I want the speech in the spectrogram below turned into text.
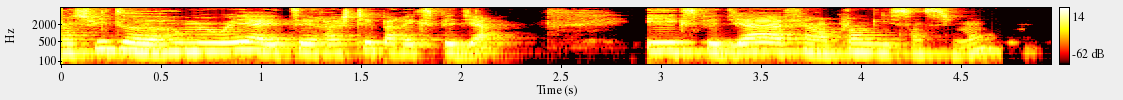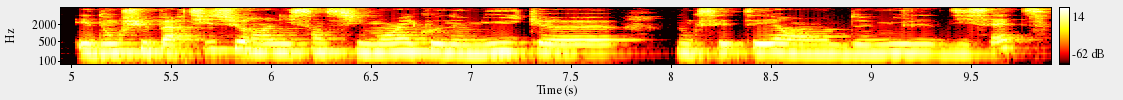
Ensuite, euh, HomeAway a été racheté par Expedia et Expedia a fait un plan de licenciement. Et donc, je suis partie sur un licenciement économique, euh, donc c'était en 2017,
